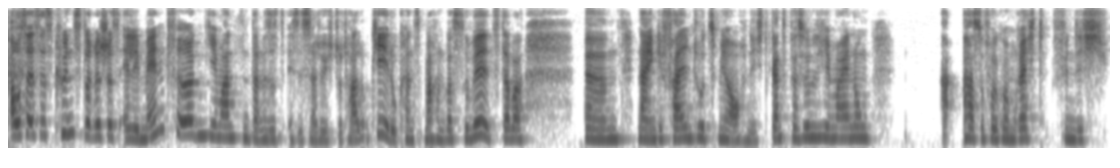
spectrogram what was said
Außer es ist künstlerisches Element für irgendjemanden, dann ist es, es ist natürlich total okay, du kannst machen, was du willst, aber ähm, nein, gefallen tut's mir auch nicht. Ganz persönliche Meinung, hast du vollkommen recht, finde ich,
